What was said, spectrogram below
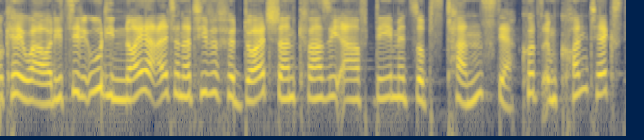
Okay, wow. Die CDU, die neue Alternative für Deutschland, quasi AfD mit Substanz. Ja, kurz im Kontext.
